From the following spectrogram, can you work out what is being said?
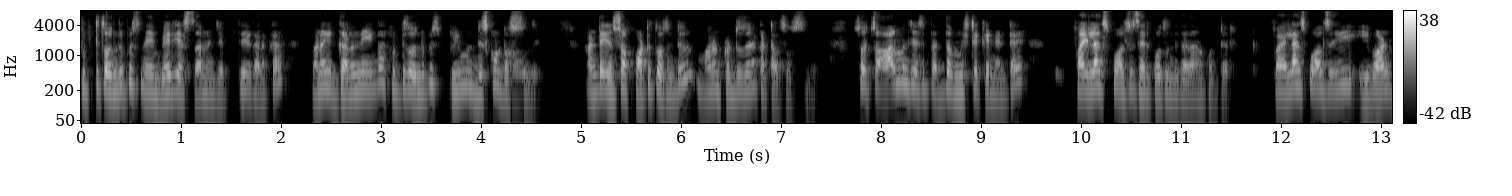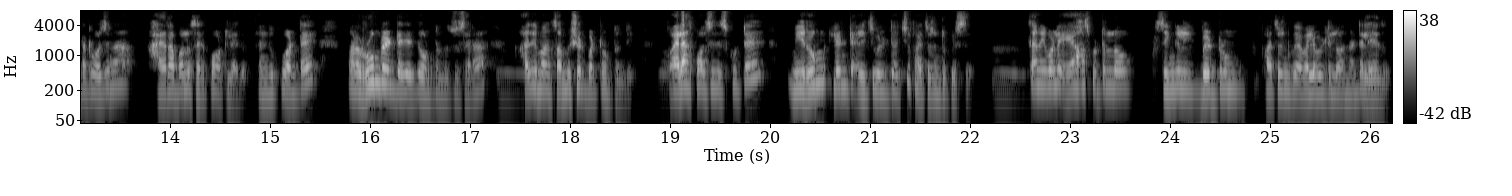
ఫిఫ్టీ థౌసండ్ రూపీస్ నేను బేర్ చేస్తానని చెప్తే కనుక మనకి గణనీయంగా fifty thousand rupees premium discount వస్తుంది అంటే ఇన్స్టా ఫార్టీ థౌసండ్ మనం ట్వంటీ థౌసండ్ కట్టాల్సి వస్తుంది. సో చాలా మంది చేసే పెద్ద మిస్టేక్ ఏంటంటే ఫైవ్ ల్యాక్స్ పాలసీ సరిపోతుంది కదా అనుకుంటారు. ఫైవ్ ల్యాక్స్ పాలసీ ఇవాళ రోజున హైదరాబాద్లో సరిపోవట్లేదు. ఎందుకు అంటే మన రూమ్ రెంట్ ఏదైతే ఉంటుందో చూసారా? అది మన సబ్మిషన్ బట్టి ఉంటుంది. ఫైవ్ ల్యాక్స్ పాలసీ తీసుకుంటే మీ రూమ్ రెంట్ ఎలిజిబిలిటీ వచ్చి ఫైవ్ థౌసండ్ రూపీస్. కానీ ఇవాళ ఏ హాస్పిటల్లో సింగిల్ బెడ్రూమ్ ఫైవ్ థౌసండ్ అవైలబిలిటీలో ఉందంటే లేదు.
